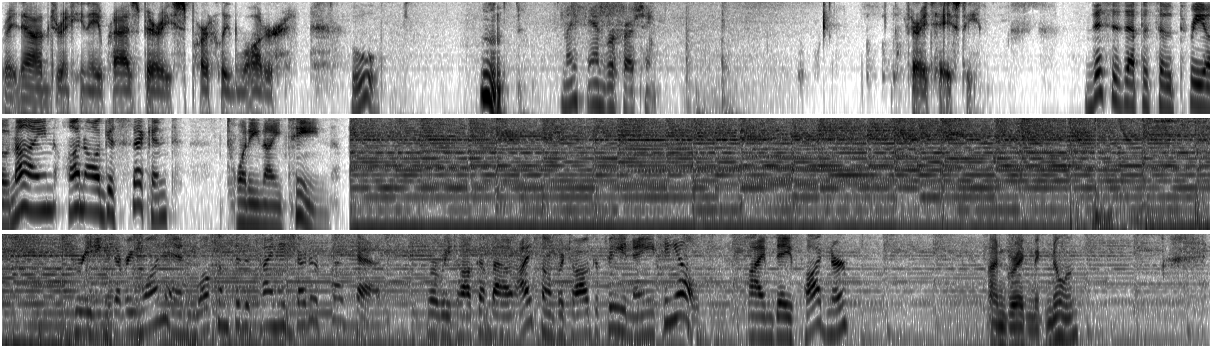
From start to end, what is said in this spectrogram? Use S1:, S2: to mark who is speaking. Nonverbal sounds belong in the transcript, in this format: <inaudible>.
S1: Right now, I'm drinking a raspberry sparkling water.
S2: Ooh.
S3: Hmm.
S2: Nice and refreshing.
S1: Very tasty.
S2: This is episode 309 on August 2nd, 2019. Greetings, everyone, and welcome to the Tiny Shutter Podcast, where we talk about iPhone photography and anything else. I'm Dave Podner.
S3: I'm Greg McMillan.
